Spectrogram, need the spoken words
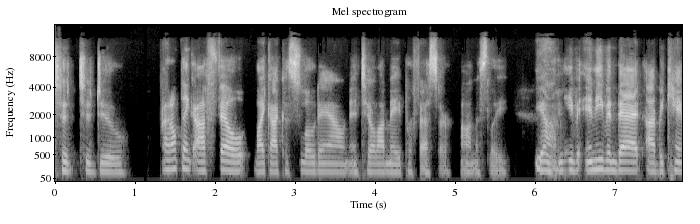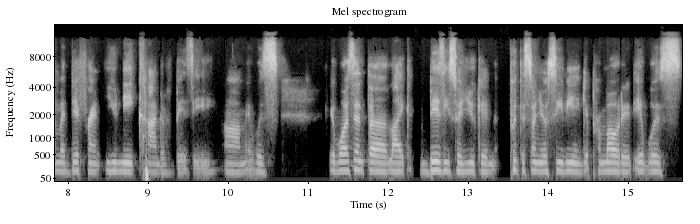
to to do. I don't think i felt like i could slow down until i made professor honestly. Yeah. And even and even that i became a different unique kind of busy. Um, it was it wasn't the like busy so you can put this on your cv and get promoted. It was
